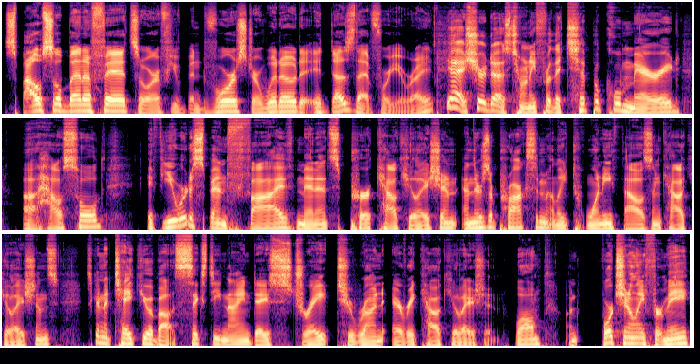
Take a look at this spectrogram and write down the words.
spousal benefits, or if you've been divorced or widowed, it does that for you, right? Yeah, it sure does, Tony. For the typical married uh, household, if you were to spend five minutes per calculation, and there's approximately 20,000 calculations, it's going to take you about 69 days straight to run every calculation. Well, unfortunately for me,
